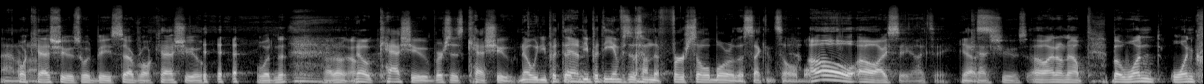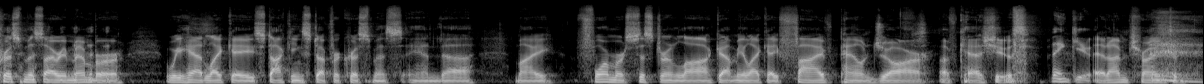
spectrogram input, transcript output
I don't know. Well, know. cashews would be several cashew, wouldn't it? I don't know. No, cashew versus cashew. No, when you put the And- you put the emphasis on the first syllable or the second syllable. Oh, oh, I see. I see. Yes. Cashews. Oh, I don't know. But one one Christmas I remember we had like a stocking stuff for Christmas, and uh, my former sister-in-law got me like a five-pound jar of cashews. Thank you. And I'm trying to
